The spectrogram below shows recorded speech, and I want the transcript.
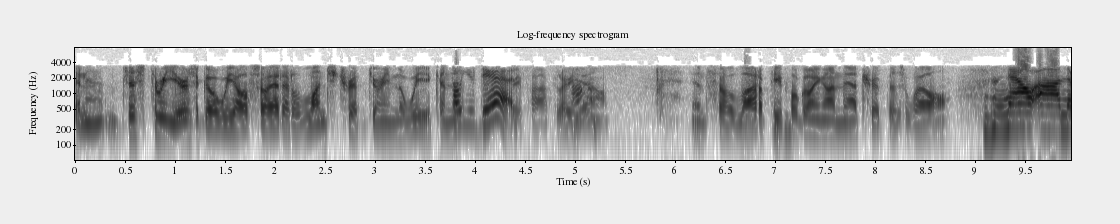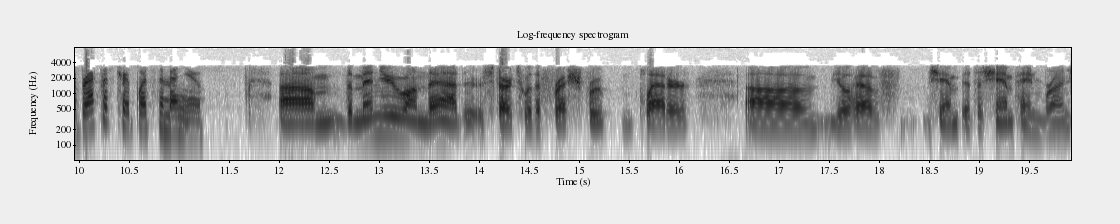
And just three years ago, we also added a lunch trip during the week, and Oh, you did? very popular. Oh. Mm-hmm. Yeah, and so a lot of people going on that trip as well. Mhm. Now, on the breakfast trip, what's the menu? Um, the menu on that starts with a fresh fruit platter. Uh, you'll have cham- it's a champagne brunch,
